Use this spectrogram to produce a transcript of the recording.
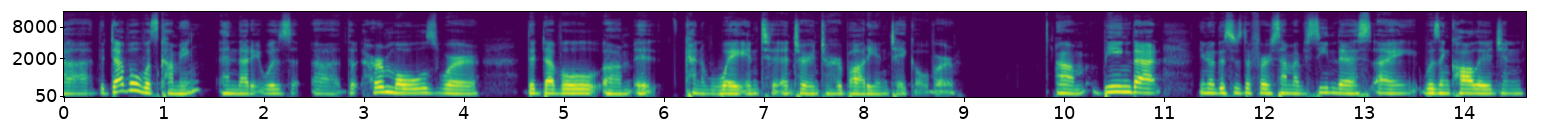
uh, the devil was coming and that it was uh, the, her moles were the devil um, it kind of way into enter into her body and take over. Um, being that you know this was the first time I've seen this, I was in college and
